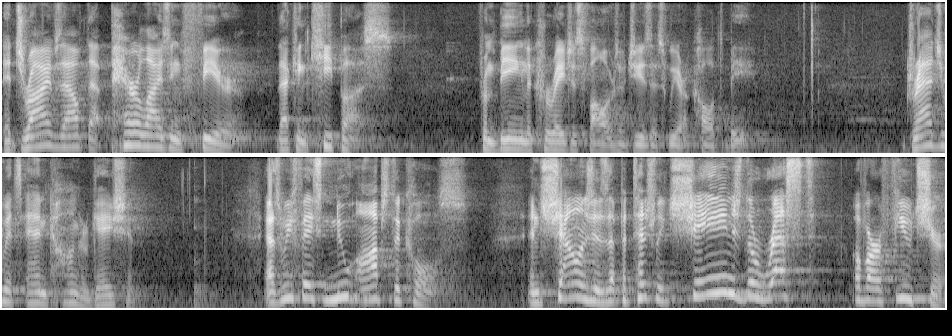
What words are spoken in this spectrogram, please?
It drives out that paralyzing fear that can keep us from being the courageous followers of Jesus we are called to be. Graduates and congregation, as we face new obstacles and challenges that potentially change the rest of our future,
